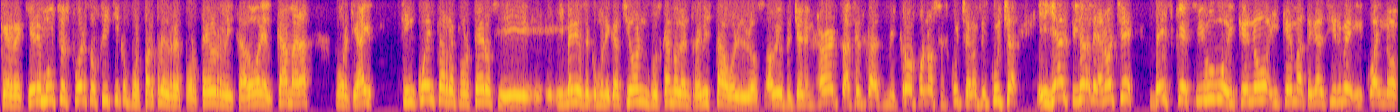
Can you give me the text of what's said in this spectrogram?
que requiere mucho esfuerzo físico por parte del reportero, el realizador, el cámara, porque hay 50 reporteros y, medios de comunicación buscando la entrevista o los audios de Jalen Hurts, acerca de micrófonos, se escucha, no se escucha, y ya al final de la noche ves que sí hubo y qué no, y qué material sirve y cuál no.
